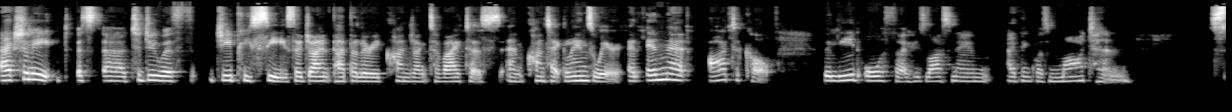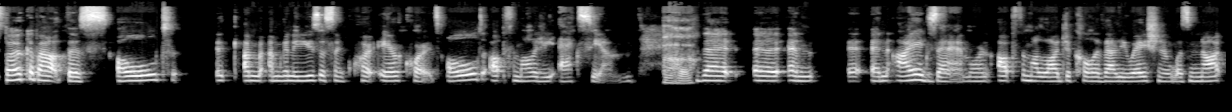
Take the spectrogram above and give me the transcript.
actually uh, to do with GPC, so giant papillary conjunctivitis and contact lens wear. And in that article, the lead author, whose last name I think was Martin, spoke about this old I'm, I'm going to use this in quote, air quotes old ophthalmology axiom uh-huh. that uh, an an eye exam or an ophthalmological evaluation was not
